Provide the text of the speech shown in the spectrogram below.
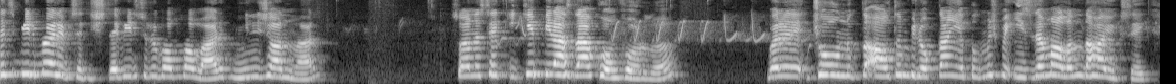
Set 1 böyle bir set işte. Bir sürü bomba var, mini can var. Sonra set 2 biraz daha konforlu. Böyle çoğunlukla altın bloktan yapılmış ve izleme alanı daha yüksek.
